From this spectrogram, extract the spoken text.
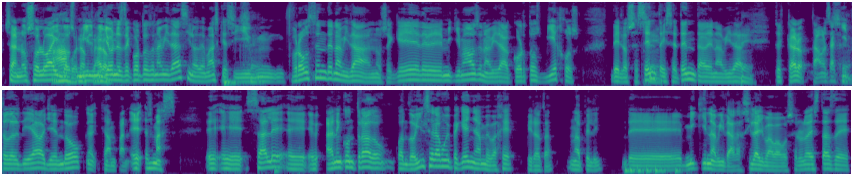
O sea, no solo hay Ah, bueno, mil claro. millones de cortos de Navidad, sino además que si mm, Frozen de Navidad, no sé qué de Mickey Mouse de Navidad, cortos viejos de los 60 Sí. y 70 de Navidad. Entonces, claro, estamos aquí todo el día oyendo campanas. es más, eh, eh, sale, eh, eh, han encontrado, cuando Il era muy pequeña, me bajé, pirata, una peli de Mickey Navidad, así la llamábamos, era una de estas de,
